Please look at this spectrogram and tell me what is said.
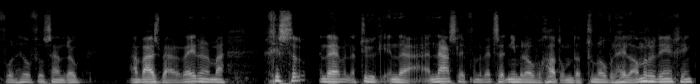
voor heel veel zijn er ook aanwijsbare redenen. Maar gisteren, en daar hebben we natuurlijk in de nasleep van de wedstrijd niet meer over gehad. Omdat het toen over hele andere dingen ging.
